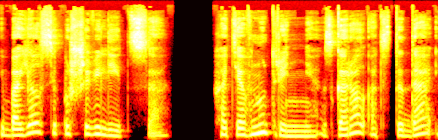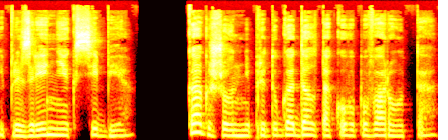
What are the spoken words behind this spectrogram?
и боялся пошевелиться, хотя внутренне сгорал от стыда и презрения к себе. Как же он не предугадал такого поворота?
